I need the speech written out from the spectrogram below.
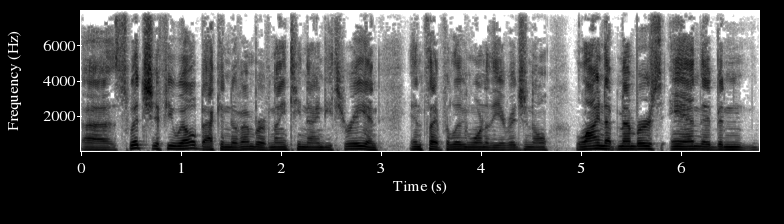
uh, switch, if you will, back in November of 1993. And Insight for Living, one of the original lineup members. And they've been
